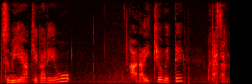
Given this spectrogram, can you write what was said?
罪や汚れを払い清めてくださる。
